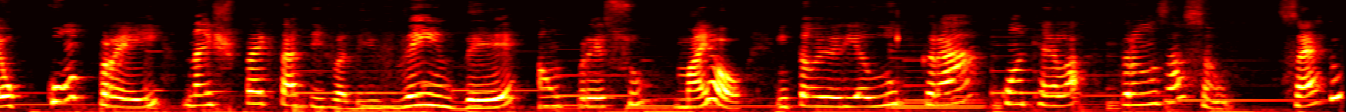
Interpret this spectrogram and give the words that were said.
eu comprei na expectativa de vender a um preço maior. Então eu iria lucrar com aquela transação, certo?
